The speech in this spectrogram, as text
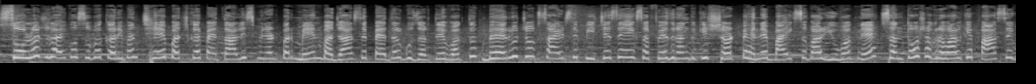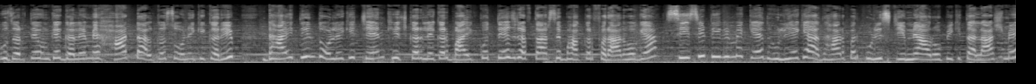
16 जुलाई को सुबह करीबन छह बजकर पैतालीस मिनट पर मेन बाज़ार से पैदल गुजरते वक्त भैरू चौक साइड से पीछे से एक सफ़ेद रंग की शर्ट पहने बाइक सवार युवक ने संतोष अग्रवाल के पास से गुजरते उनके गले में हाथ डालकर सोने की करीब ढाई तीन तोले की चेन खींचकर लेकर बाइक को तेज रफ्तार से भागकर फरार हो गया। सीसीटीवी में कैद हुलिये के आधार पर पुलिस टीम ने आरोपी की तलाश में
